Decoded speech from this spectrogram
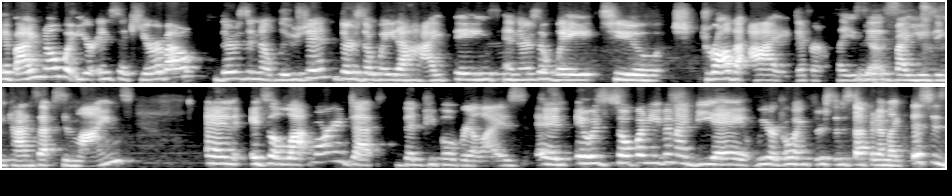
if I know what you're insecure about, there's an illusion, there's a way to hide things, and there's a way to draw the eye different places yes. by using concepts and lines. And it's a lot more in depth than people realize. And it was so funny. Even my VA, we were going through some stuff, and I'm like, this is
